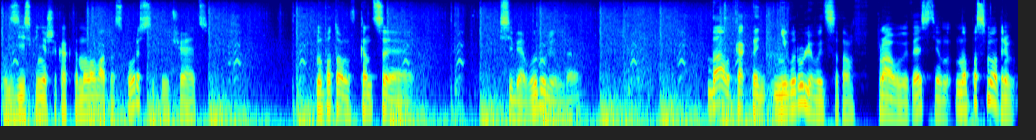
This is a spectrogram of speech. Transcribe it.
Здесь, конечно, как-то маловато скорости получается. Ну, потом в конце себя вырулил, да? Да, вот как-то не выруливается там в правую, да, стену. Но посмотрим.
